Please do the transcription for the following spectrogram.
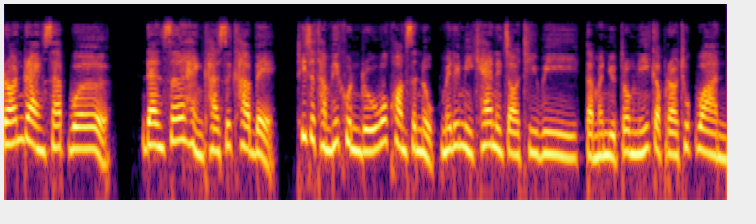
ร้อนแรงแซบเวอร์แดนเซอร์แห่งคาซึคาเบะที่จะทำให้คุณรู้ว่าความสนุกไม่ได้มีแค่ในจอทีวี แต่มันอยู่ตรงนี้กับเราทุกวัน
